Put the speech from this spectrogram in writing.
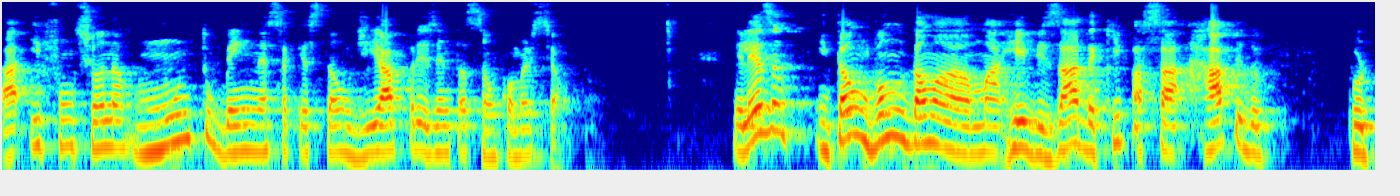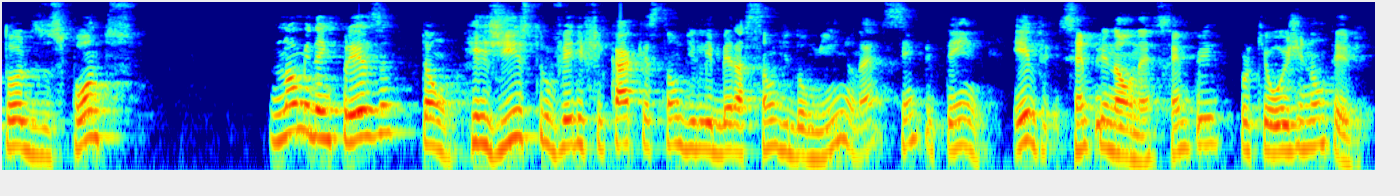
tá? e funciona muito bem nessa questão de apresentação comercial. Beleza? Então vamos dar uma, uma revisada aqui, passar rápido por todos os pontos. Nome da empresa, então, registro, verificar a questão de liberação de domínio, né? Sempre tem, sempre não, né? Sempre porque hoje não teve.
